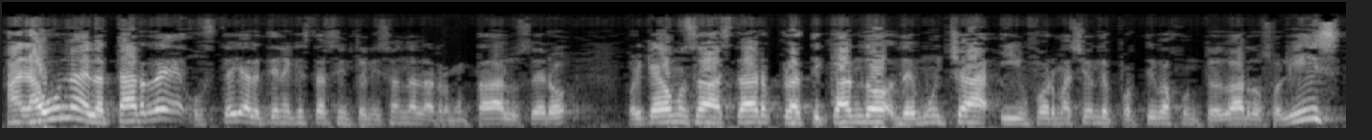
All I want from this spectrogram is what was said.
a la una de la tarde, usted ya le tiene que estar sintonizando a la remontada Lucero, porque vamos a estar platicando de mucha información deportiva junto a Eduardo Solís.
